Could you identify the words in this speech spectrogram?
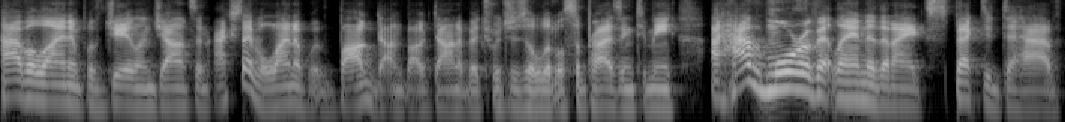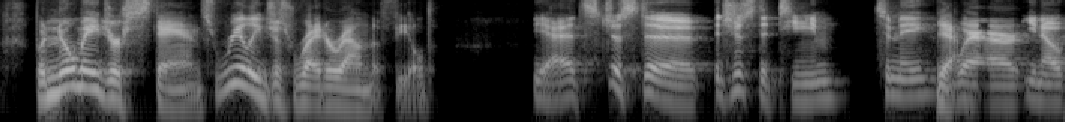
Have a lineup with Jalen Johnson. Actually, have a lineup with Bogdan Bogdanovic, which is a little surprising to me. I have more of Atlanta than I expected to have, but no major stands, really just right around the field. Yeah, it's just a it's just a team to me yeah. where, you know,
